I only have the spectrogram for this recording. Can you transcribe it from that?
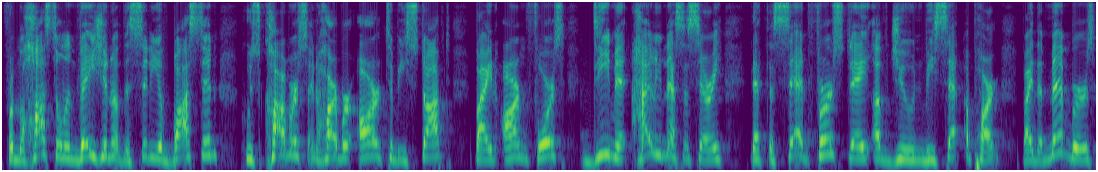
from the hostile invasion of the city of Boston, whose commerce and harbor are to be stopped by an armed force, deem it highly necessary that the said first day of June be set apart by the members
